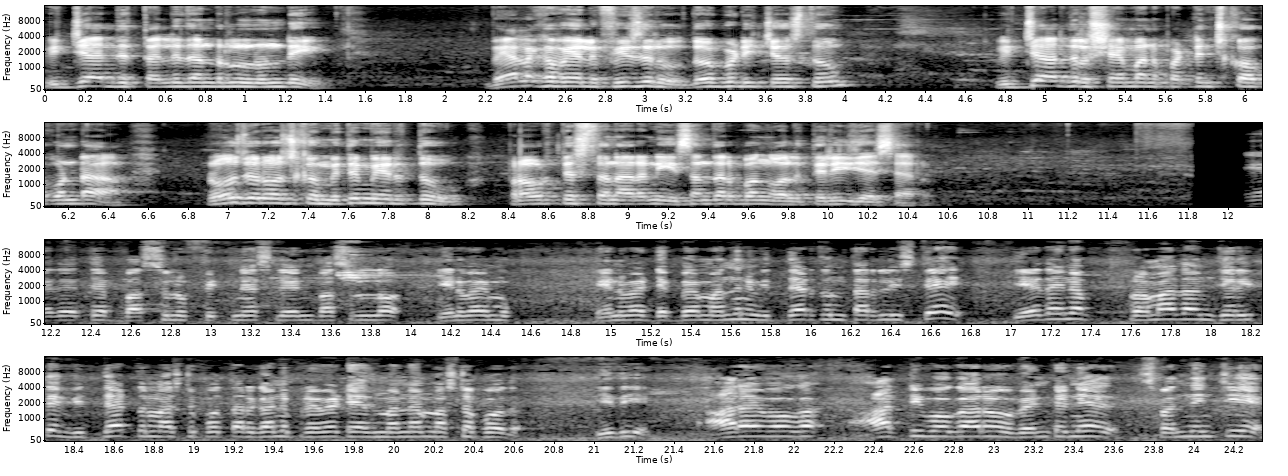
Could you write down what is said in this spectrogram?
విద్యార్థి తల్లిదండ్రుల నుండి వేలకు వేలు ఫీజులు దోపిడీ చేస్తూ విద్యార్థుల క్షేమాన్ని పట్టించుకోకుండా రోజు రోజుకు మితిమీరుతూ ప్రవర్తిస్తున్నారని ఈ సందర్భంగా వాళ్ళు తెలియజేశారు. ఏదైతే బస్సులు ఫిట్నెస్ లేని బస్సుల్లో ఎనభై ము- ఎనభై డెబ్బై మందిని విద్యార్థులను తరలిస్తే ఏదైనా ప్రమాదం జరిగితే విద్యార్థులు నష్టపోతారు కానీ ప్రైవేట్ యాజమాన్యం నష్టపోదు. ఇది ఆర్ఐఓ ఆర్టీఓ గారు వెంటనే స్పందించి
